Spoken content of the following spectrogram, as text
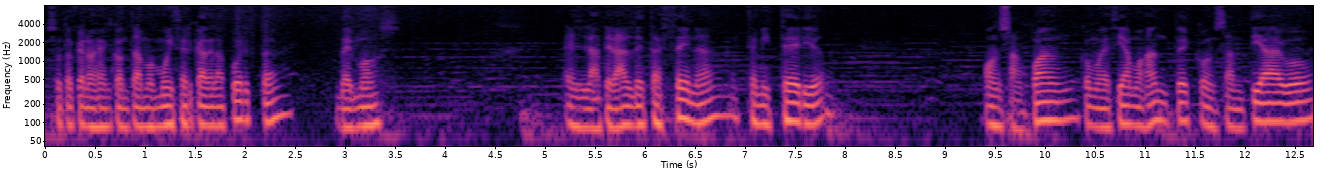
Nosotros que nos encontramos muy cerca de la puerta, vemos el lateral de esta escena, este misterio, con San Juan, como decíamos antes, con Santiago,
